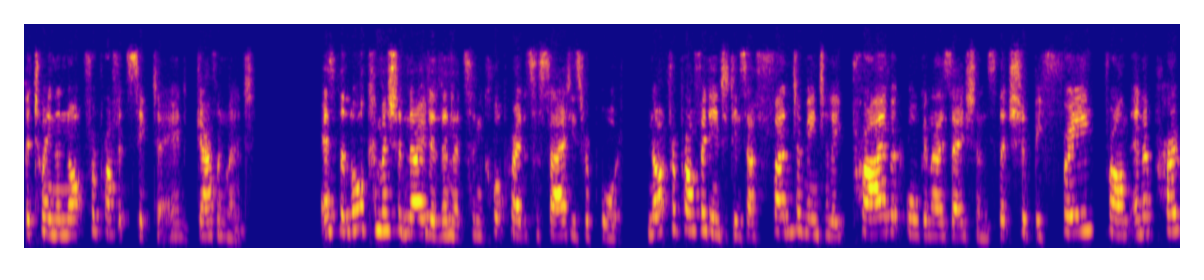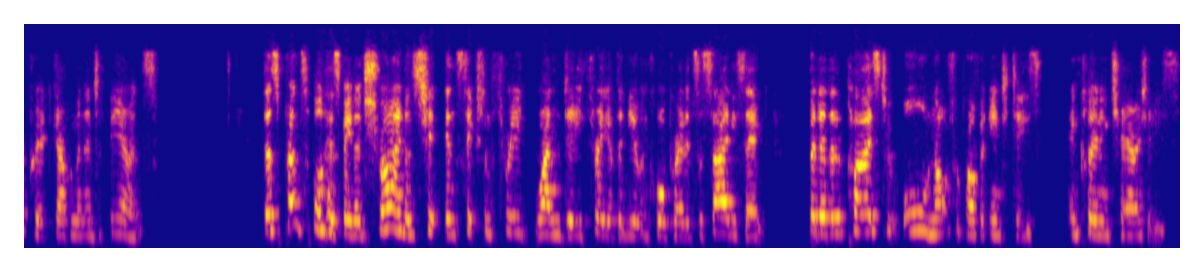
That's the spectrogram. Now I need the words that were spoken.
between the not-for-profit sector and government. As the Law Commission noted in its Incorporated Societies report, not-for-profit entities are fundamentally private organisations that should be free from inappropriate government interference. This principle has been enshrined in section 31D3 of the new Incorporated Societies Act, but it applies to all not-for-profit entities, including charities.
